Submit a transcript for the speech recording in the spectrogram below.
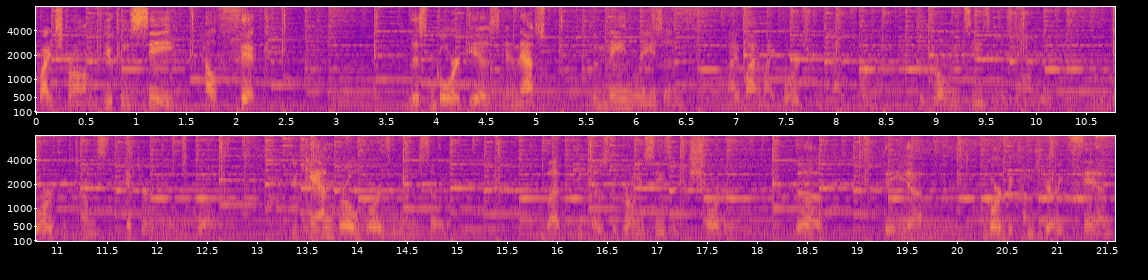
quite strong. You can see how thick this gourd is, and that's the main reason I buy my gourds from California. The growing season is longer, the gourd becomes thicker in its growth. You can grow gourds in Minnesota, but because the growing season is shorter, the, the uh, gourd becomes very thin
